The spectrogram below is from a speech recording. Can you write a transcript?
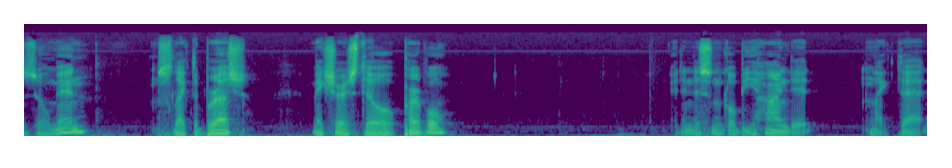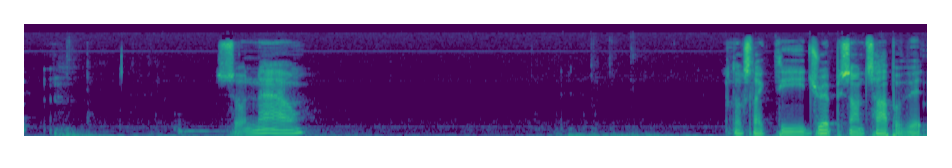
Zoom in. Select the brush. Make sure it's still purple. And then this one go behind it like that. So now it looks like the drip is on top of it.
